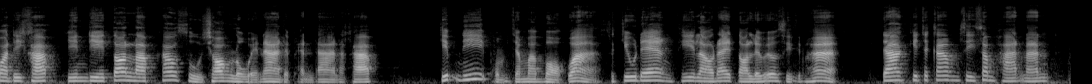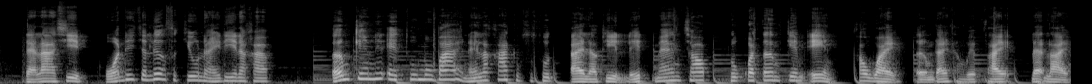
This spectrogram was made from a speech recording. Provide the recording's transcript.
วัสดีครับ ยินดีต้อนรับเข้าสู่ช่อง l o w e n a the Panda นะครับ คลิปนี้ผมจะมาบอกว่า สกิลแดงที่เราได้ตอนเลเวล 45 จากกิจกรรมซีซัมพาร์ทนั้น แต่ละอาชีพควรที่จะเลือกสกิลไหนดีนะครับ เติมเกม Lit 8 2 Mobile ในราคาถูกสุดๆ ได้แล้วที่ Lit Man Shop ทุกว่าเติมเกมเอง เข้าไว เติมได้ทั้งเว็บไซต์และไลน์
